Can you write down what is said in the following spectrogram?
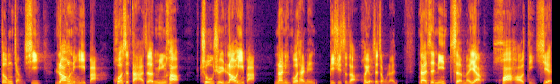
东讲西，捞你一把，或是打着名号出去捞一把，那你郭台铭。必须知道会有这种人，但是你怎么样画好底线？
